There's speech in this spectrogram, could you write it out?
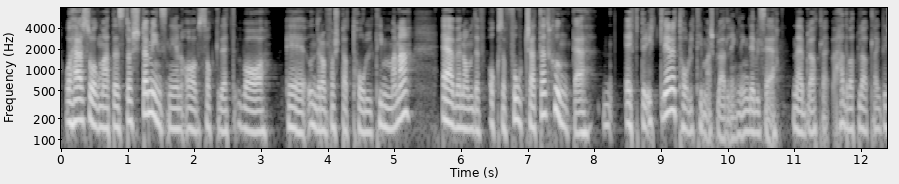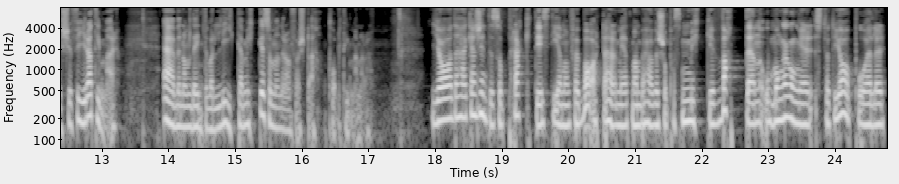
Och här såg man att den största minskningen av sockret var eh, under de första 12 timmarna, även om det också fortsatte att sjunka efter ytterligare 12 timmars blödläggning, det vill säga när blötlä hade varit blötlagd i 24 timmar. Även om det inte var lika mycket som under de första 12 timmarna. Då. Ja, det här kanske inte är så praktiskt genomförbart, det här med att man behöver så pass mycket vatten. Och många gånger stöter jag på, eller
